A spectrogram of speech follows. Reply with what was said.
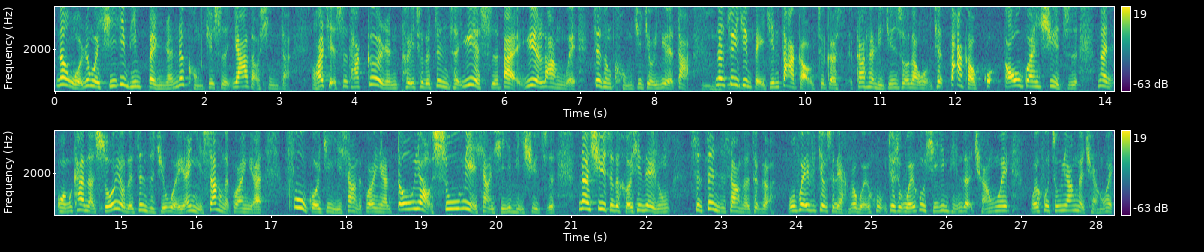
那我认为，习近平本人的恐惧是压倒性的。而且是他个人推出的政策越失败越烂尾，这种恐惧就越大。那最近北京大搞这个，刚才李军说到，我们就大搞高高官续职。那我们看到所有的政治局委员以上的官员、副国级以上的官员都要书面向习近平续职。那续职的核心内容。是政治上的这个，无非就是两个维护，就是维护习近平的权威，维护中央的权威，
